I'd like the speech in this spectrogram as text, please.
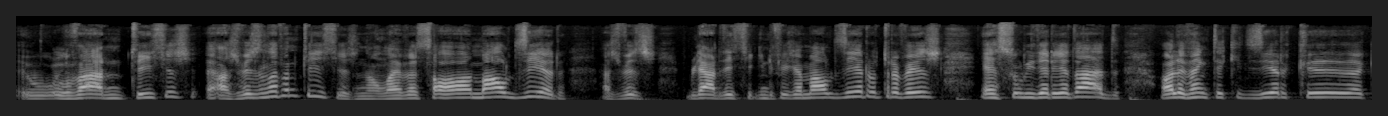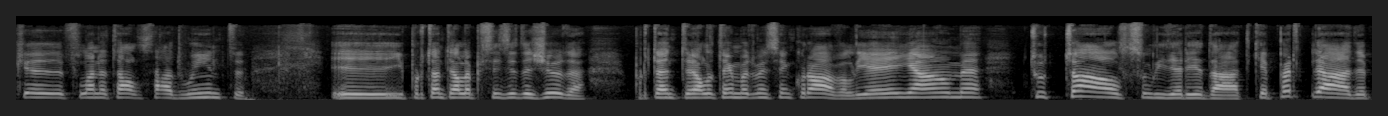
levar notícias, às vezes leva notícias, não leva só a mal dizer. Às vezes, bilhar disso significa mal dizer, outra vez é solidariedade. Olha, venho-te aqui dizer que, que fulana tal está doente e, e, portanto ela precisa de ajuda. Portanto, ela tem uma doença incurável e aí há uma total solidariedade que é partilhada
